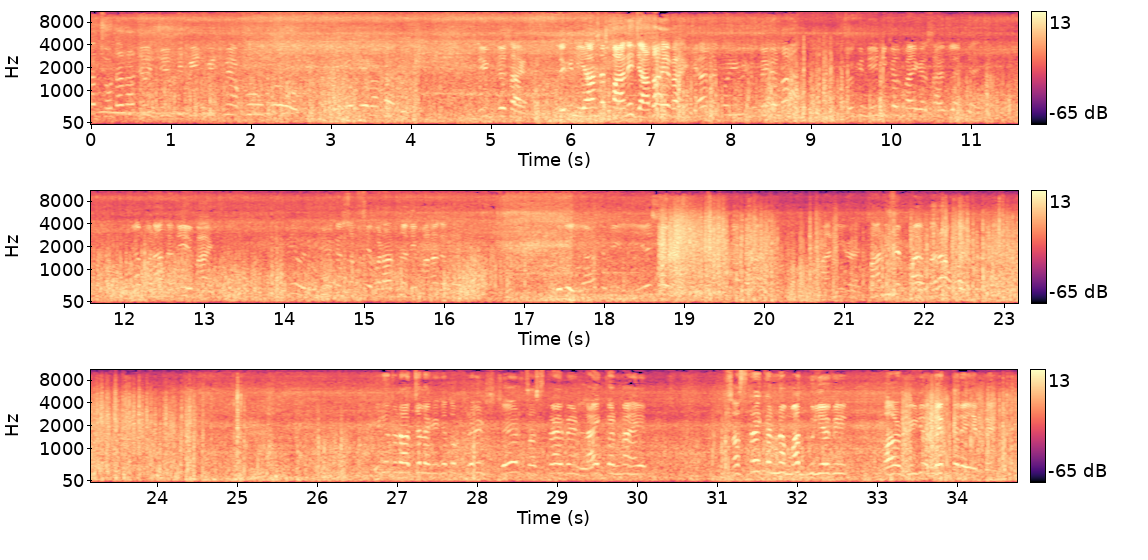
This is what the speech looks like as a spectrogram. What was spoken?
था छोटा था जो जिसकी बीच बीच में आपको डीप जैसा है लेकिन यहाँ से पानी ज़्यादा है भाई, यहाँ से कोई भी डूबेगा ना, जो कि नहीं निकल पाएगा साइड लग जाए क्या बड़ा नदी है भाई। दुनिया का सबसे बड़ा नदी माना जाता है। देखिए, यहाँ से भी ये से पानी है। पानी से भरा वीडियो अच्छा लगेगा तो friends share subscribe and like करना है। सब्सक्राइब करना मत भूलिए भी और वीडियो देखते रहिए फ्रेंड्स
